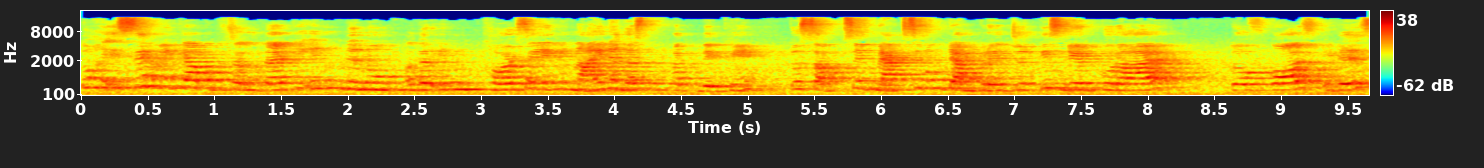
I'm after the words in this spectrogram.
तो इससे हमें क्या पता चलता है कि इन दिनों, अगर इन थर्ड से लेकर नाइन अगस्त तक देखें तो सबसे मैक्सिमम टेम्परेचर किस डेट को रहा है? तो of course it is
